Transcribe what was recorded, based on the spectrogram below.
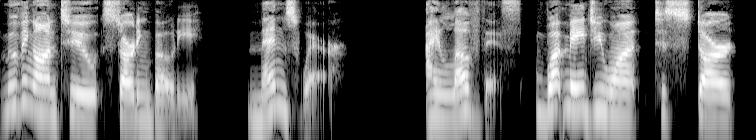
Moving on to starting Bode, menswear. I love this. What made you want to start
